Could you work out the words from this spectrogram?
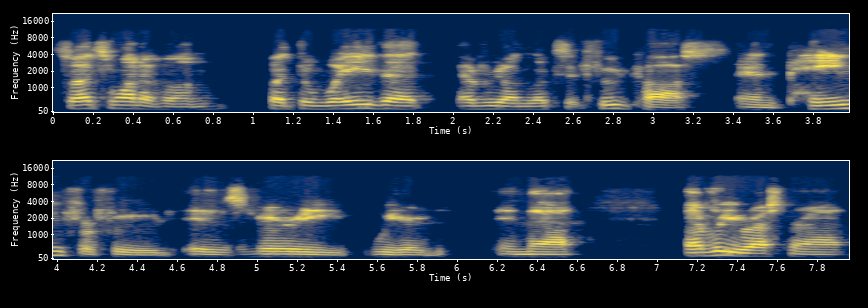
So that's one of them. But the way that everyone looks at food costs and paying for food is very weird in that every restaurant,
